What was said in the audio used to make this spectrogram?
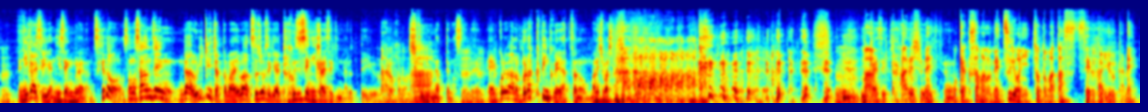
うんで2階席が2000ぐらいなんですけど、その3000が売り切れちゃった場合は、通常席が確実に2階席になるっていう。仕組みになってますので、うんうんうんえーこれはあの、ブラックピンクがやってたのを真似しました。うん まあ、ある種ね、うんお客様の熱量にちょっと任せるというかね。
